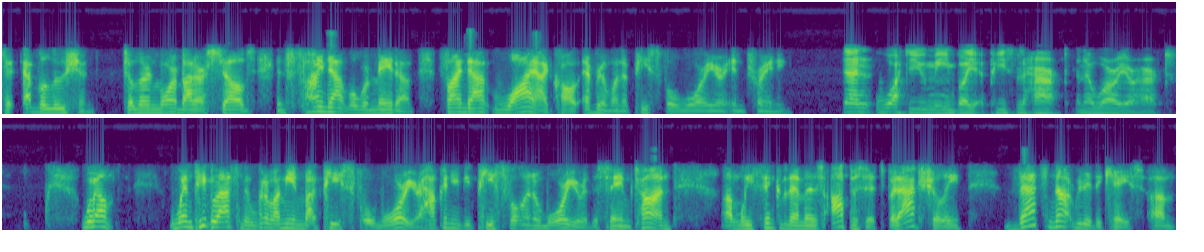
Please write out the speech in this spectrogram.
to evolution, to learn more about ourselves and find out what we're made of. Find out why I call everyone a peaceful warrior in training. Then, what do you mean by a peaceful heart and a warrior heart? Well, when people ask me, what do I mean by peaceful warrior? How can you be peaceful and a warrior at the same time? Um, we think of them as opposites, but actually, that's not really the case. Um,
